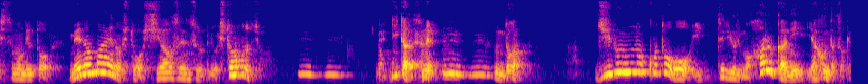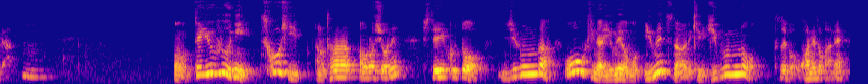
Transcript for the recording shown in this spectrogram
質問で言うと目の前の人を幸せにするという人のことでしょ、ね、ギターだよね、うん、だから自分のことを言ってるよりもはるかに役に立つわけだ、うん、っていうふうに少しあの棚卸しをねしていくと自分が大きな夢をも夢っていうのはね結局自分の例えばお金とかね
